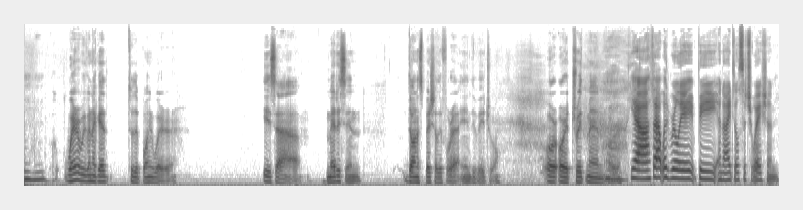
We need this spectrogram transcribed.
Mm-hmm. Where are we gonna get to the point where is uh, medicine done especially for an individual, or or a treatment, or Yeah, that would really be an ideal situation,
